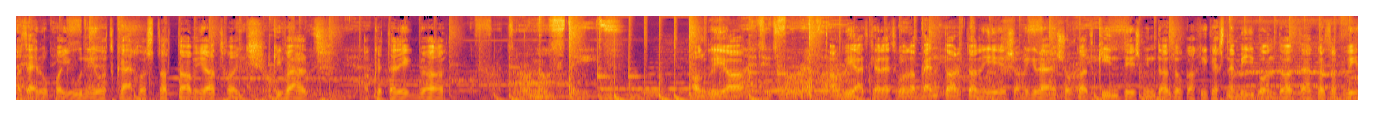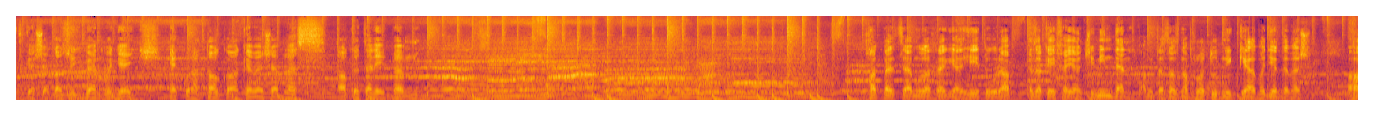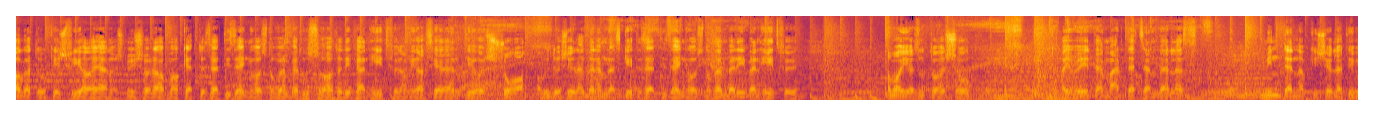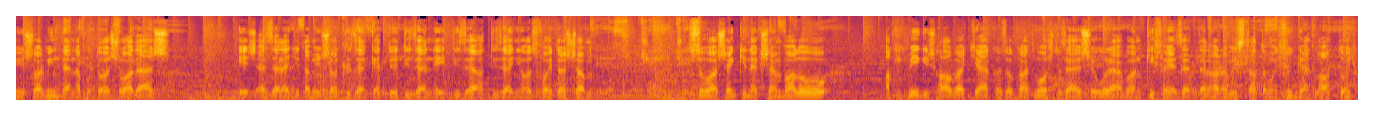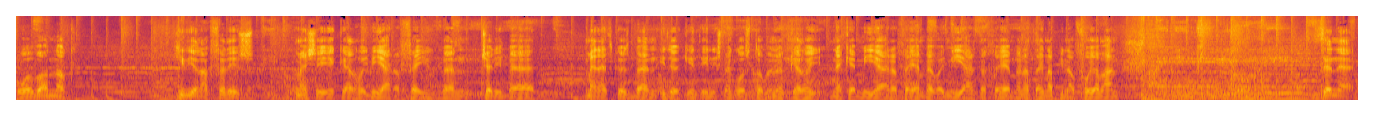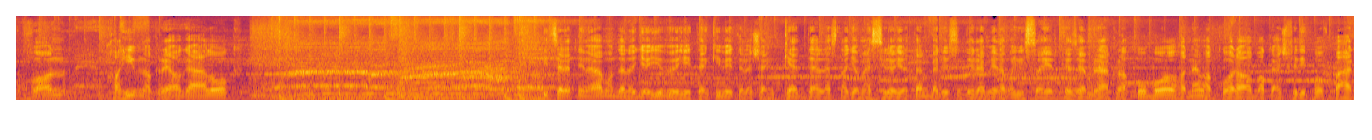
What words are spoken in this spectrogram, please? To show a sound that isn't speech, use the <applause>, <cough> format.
az Európai Uniót kárhoztatta, amiatt, hogy kivált a kötelékből Anglia, Angliát kellett volna bent tartani, és a migránsokat kint, és mindazok, akik ezt nem így gondolták, azok vétkesek az ügyben, hogy egy ekkora taggal kevesebb lesz a kötelékben. Hat perccel múlott reggel 7 óra. Ez a Kejfej Jancsi minden, amit az aznapról tudni kell, vagy érdemes. A Hallgatók és Fiala János műsora ma 2018. november 26-án hétfőn, ami azt jelenti, hogy soha a büdös életben nem lesz 2018. novemberében hétfő. A mai az utolsó. A jövő héten már december lesz. Minden nap kísérleti műsor, minden nap utolsó adás és ezzel együtt a műsor 12, 14, 16, 18 folytassam. Szóval senkinek sem való. Akik mégis hallgatják, azokat most az első órában kifejezetten arra biztatom, hogy független attól, hogy hol vannak, hívjanak fel és meséljék el, hogy mi jár a fejükben. Cserébe menet közben időnként én is megosztom önökkel, hogy nekem mi jár a fejemben, vagy mi járt a fejemben a tegnapi nap folyamán. Zene van, ha hívnak, reagálok. Itt szeretném elmondani, hogy a jövő héten kivételesen kedden lesz nagyon messziről jött ember, őszintén remélem, hogy visszaérkezem rá Krakóból, ha nem, akkor a Bakás Filipov pár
